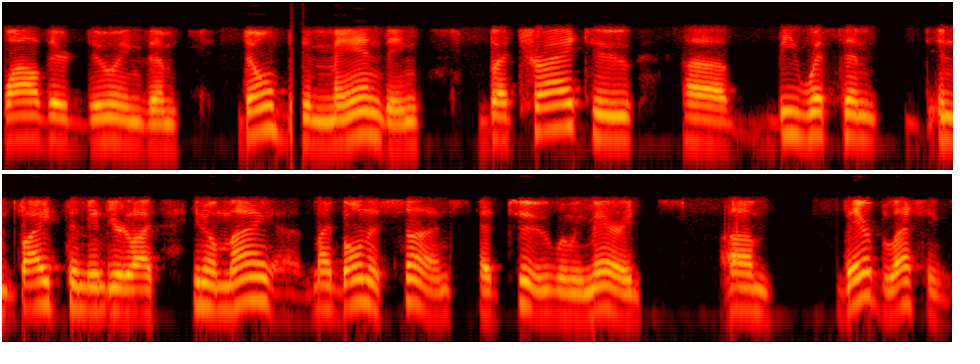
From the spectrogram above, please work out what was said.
while they're doing them. Don't be demanding, but try to uh, be with them. Invite them into your life. You know, my uh, my bonus sons had two when we married. Um, they're blessings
